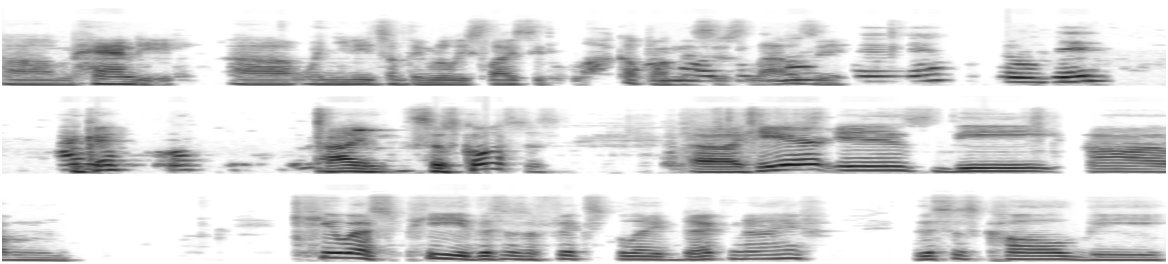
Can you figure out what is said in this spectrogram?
um, handy uh, when you need something really slicey. The lockup on this is lousy. Okay. I so costas. Uh, here is the um, QSP. This is a fixed blade deck knife. This is called the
